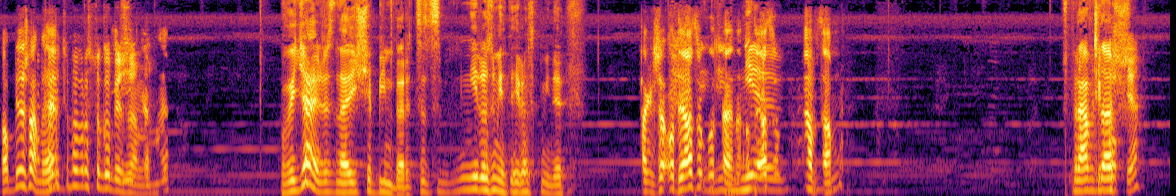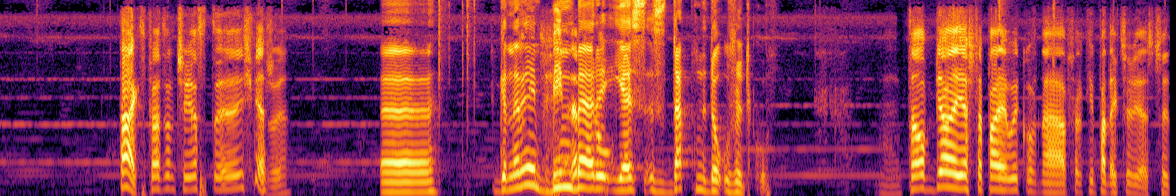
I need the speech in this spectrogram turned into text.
To bierzemy. Okej, to po prostu go bierzemy. Idziemy. Powiedziałem, że znaleźliście Bimber. Co, co, nie rozumiem tej rozkminy. Także od razu go ten, Nie. od razu sprawdzam. Czy Sprawdzasz? kopię? Tak, sprawdzam, czy jest y, świeży. E, generalnie Bimber jest zdatny do użytku. To biorę jeszcze parę łyków na wszelki wypadek, czy wiesz, czy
